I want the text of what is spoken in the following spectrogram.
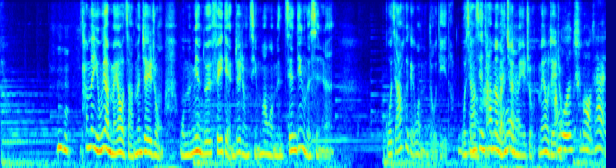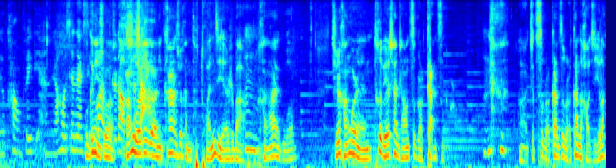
的。他们永远没有咱们这种，我们面对非典这种情况，我们坚定的信任国家会给我们兜底的。我相信他们完全没种没有这种韩种。国吃泡菜就抗非典，然后现在我新跟你说韩。国这个你看上去很团结是吧？嗯很爱国。其实韩国人特别擅长自个儿干自个儿，啊，这自个儿干自个儿干的好极了。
